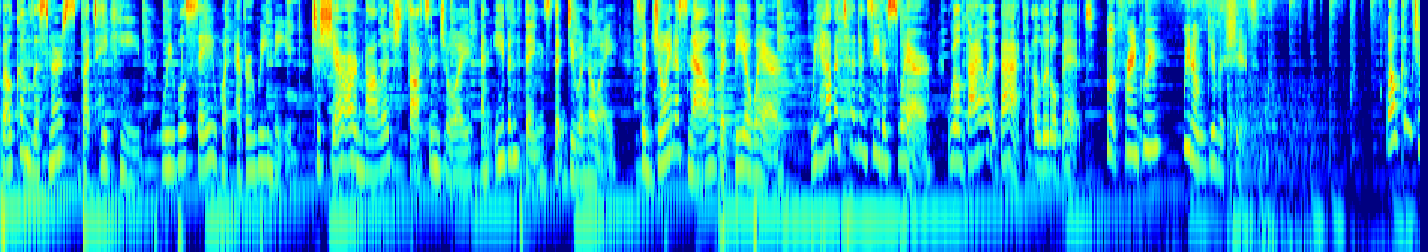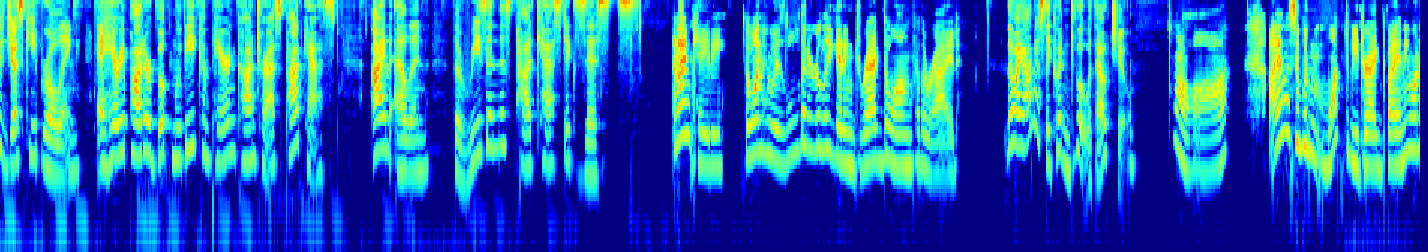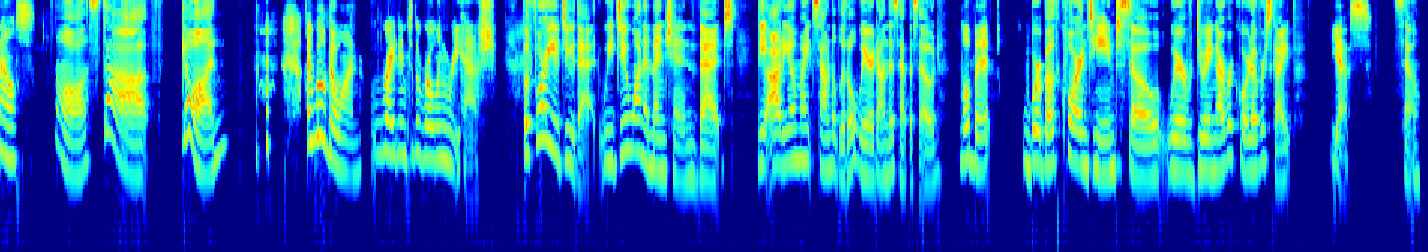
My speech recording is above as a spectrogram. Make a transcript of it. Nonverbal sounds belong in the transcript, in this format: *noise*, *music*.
Welcome, listeners, but take heed. We will say whatever we need to share our knowledge, thoughts, and joy, and even things that do annoy. So join us now, but be aware. We have a tendency to swear. We'll dial it back a little bit. But frankly, we don't give a shit. Welcome to Just Keep Rolling, a Harry Potter book movie compare and contrast podcast. I'm Ellen, the reason this podcast exists. And I'm Katie, the one who is literally getting dragged along for the ride. Though I honestly couldn't do it without you. Aww. I honestly wouldn't want to be dragged by anyone else. Aw, stop. Go on. *laughs* I will go on, right into the rolling rehash. Before you do that, we do want to mention that the audio might sound a little weird on this episode. A little bit. We're both quarantined, so we're doing our record over Skype. Yes. So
